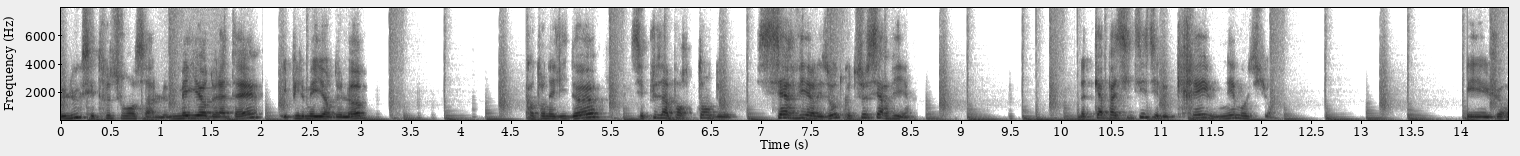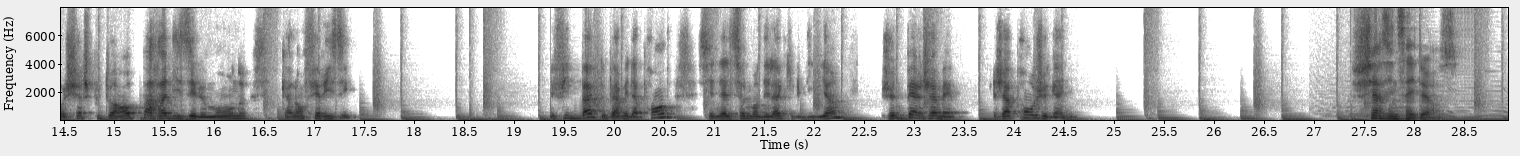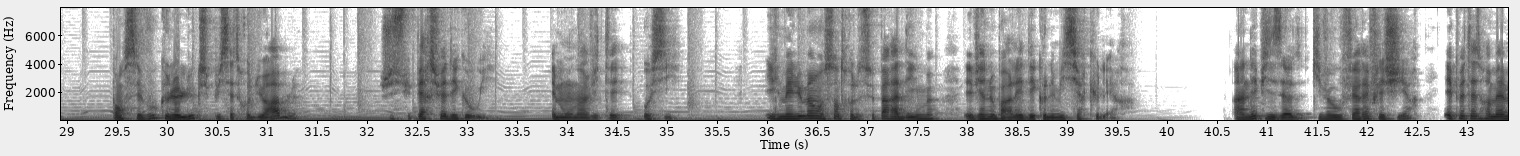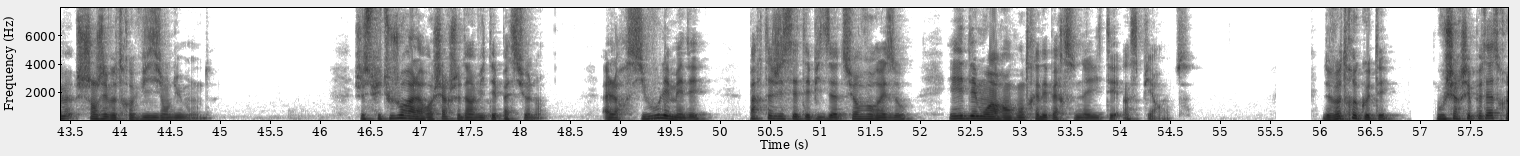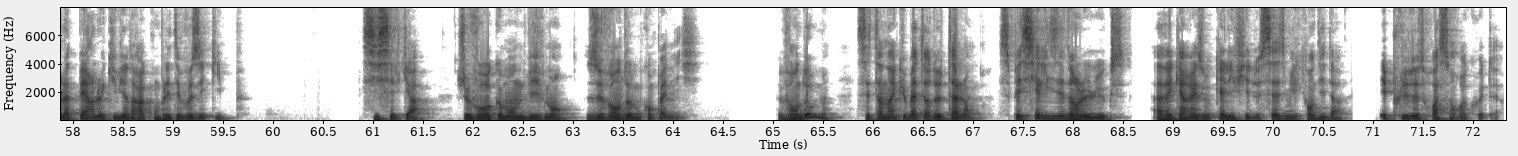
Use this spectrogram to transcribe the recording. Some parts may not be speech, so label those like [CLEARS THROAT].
le luxe, c'est très souvent ça, le meilleur de la terre et puis le meilleur de l'homme. Quand on est leader, c'est plus important de servir les autres que de se servir. Notre capacité, c'est de créer une émotion. Et je recherche plutôt à emparadiser le monde qu'à l'enfériser. Le feedback nous permet d'apprendre, c'est Nelson Mandela qui le dit bien, je ne perds jamais, j'apprends ou je gagne. Chers insiders, pensez-vous que le luxe puisse être durable? Je suis persuadé que oui, et mon invité aussi. Il met l'humain au centre de ce paradigme et vient nous parler d'économie circulaire. Un épisode qui va vous faire réfléchir et peut-être même changer votre vision du monde. Je suis toujours à la recherche d'invités passionnants alors si vous voulez m'aider, partagez cet épisode sur vos réseaux et aidez-moi à rencontrer des personnalités inspirantes. De votre côté, vous cherchez peut-être la perle qui viendra compléter vos équipes. Si c'est le cas, je vous recommande vivement The Vendôme Company. Vendôme, c'est un incubateur de talents spécialisé dans le luxe avec un réseau qualifié de 16 000 candidats et plus de 300 recruteurs.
